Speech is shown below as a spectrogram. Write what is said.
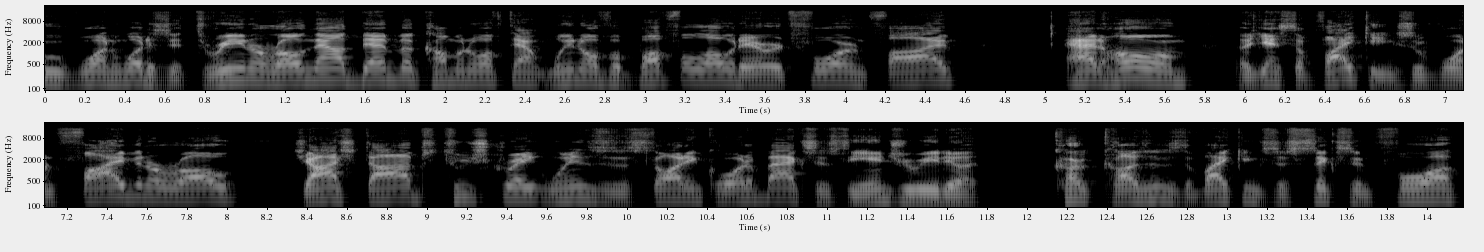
who've won what is it three in a row now? Denver coming off that win over Buffalo. They're at four and five at home against the Vikings, who've won five in a row. Josh Dobbs, two straight wins as a starting quarterback since the injury to Kirk Cousins. The Vikings are six and four.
